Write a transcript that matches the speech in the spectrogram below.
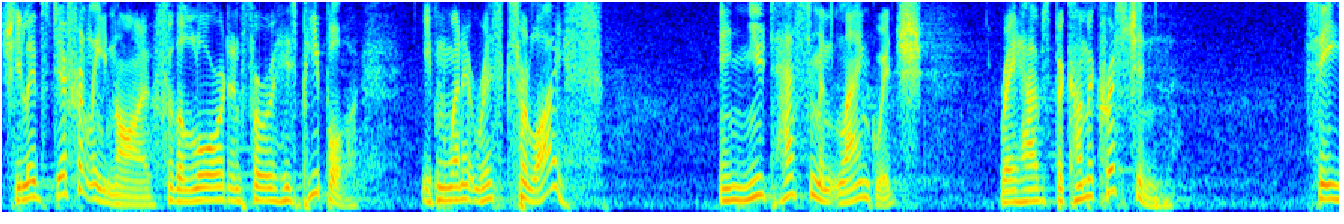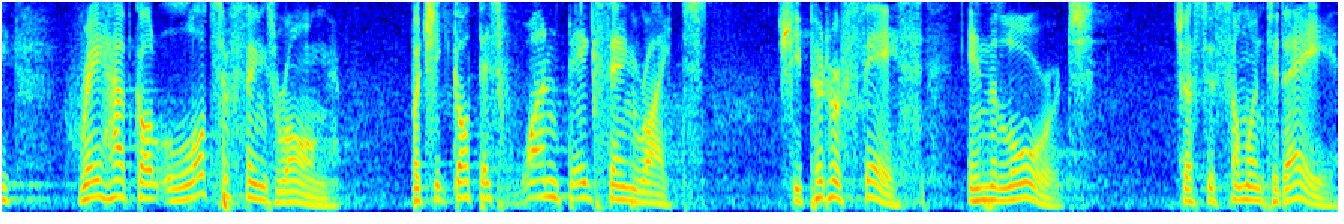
She lives differently now for the Lord and for his people, even when it risks her life. In New Testament language, Rahab's become a Christian. See, Rahab got lots of things wrong but she got this one big thing right. She put her faith in the Lord, just as someone today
